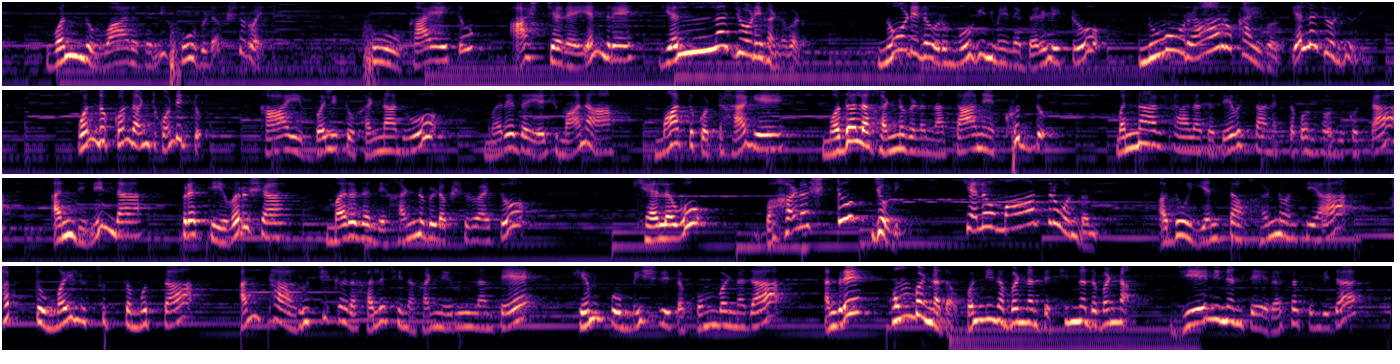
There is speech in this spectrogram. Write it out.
ಒಂದು ವಾರದಲ್ಲಿ ಹೂ ಬಿಡೋಕ್ಕೆ ಶುರುವಾಯಿತು. ಹೂ ಕಾಯಾಯಿತು. ಆಶ್ಚರ್ಯ ಎಂದರೆ ಎಲ್ಲ ಜೋಡಿ ಹಣ್ಣುಗಳು. ನೋಡಿದವರು ಮೂಗಿನ ಮೇಲೆ ಬೆರಳಿಟ್ರು ನೂರಾರು ಕಾಯಿಗಳು, ಎಲ್ಲ ಜೋಡಿ ಜೋಡಿ. ಒಂದಕ್ಕೊಂದು ಅಂಟ್ಕೊಂಡಿತ್ತು. ಕಾಯಿ ಬಲಿತು ಹಣ್ಣಾದವು. ಮರೆದ ಯಜಮಾನ ಮಾತು ಕೊಟ್ಟ ಹಾಗೆ ಮೊದಲ ಹಣ್ಣುಗಳನ್ನು ತಾನೇ ಖುದ್ದು ಮನ್ನಾರ್ ಸಾಲದ ದೇವಸ್ಥಾನಕ್ಕೆ ತಗೊಂಡು ಹೋಗಿ ಕೊಟ್ಟ ಅಂದಿನಿಂದ ಪ್ರತಿ ವರ್ಷ ಮರದಲ್ಲಿ ಹಣ್ಣು ಬಿಡೋಕೆ ಶುರುವಾಯಿತು ಕೆಲವು ಬಹಳಷ್ಟು ಜೋಡಿ, ಕೆಲವು ಮಾತ್ರ ಒಂದೊಂದು. ಅದು ಎಂಥ ಹಣ್ಣು ಅಂತೀಯ? ಹತ್ತು ಮೈಲು ಸುತ್ತಮುತ್ತ ಅಂಥ ರುಚಿಕರ ಹಲಸಿನ ಹಣ್ಣಿರಲಿಲ್ಲಂತೆ ಕೆಂಪು ಮಿಶ್ರಿತ ಹೊಂಬಣ್ಣದ, ಅಂದರೆ ಹೊಂಬಣ್ಣದ, ಹೊನ್ನಿನ ಬಣ್ಣಂತೆ, ಚಿನ್ನದ ಬಣ್ಣ. ಜೇನಿನಂತೆ ರಸ ತುಂಬಿದ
